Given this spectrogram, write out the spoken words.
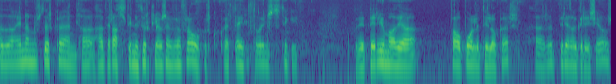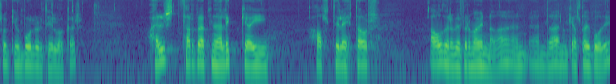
eða innanústurka en það, það fyrir allt inn í þurrklega sem fyrir frá okkur sko, hvert eitt og einast stykki. Við byrjum á því að fá bólið til okkar, það er byrjað að grísja og svo gefum bólur til okkar. Og helst þarf efnið að liggja í hálft til eitt ár áður en við förum að vinna það en, en það er nú ekki alltaf í bóði.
